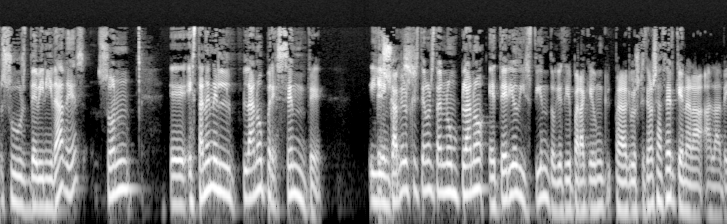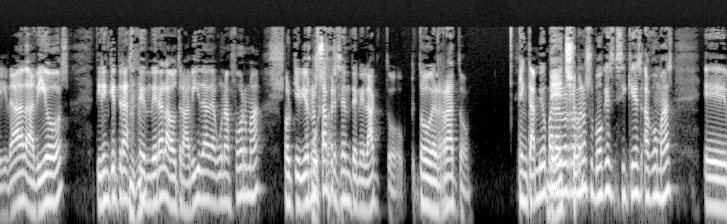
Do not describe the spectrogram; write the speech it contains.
sus divinidades son, eh, están en el plano presente. Y en cambio es. los cristianos están en un plano etéreo distinto. Es decir, para que, un- para que los cristianos se acerquen a la, a la deidad, a Dios, tienen que trascender a la otra vida de alguna forma, porque Dios no está presente en el acto todo el rato. En cambio, De para los hecho- romanos supongo que sí que es algo más... eh,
